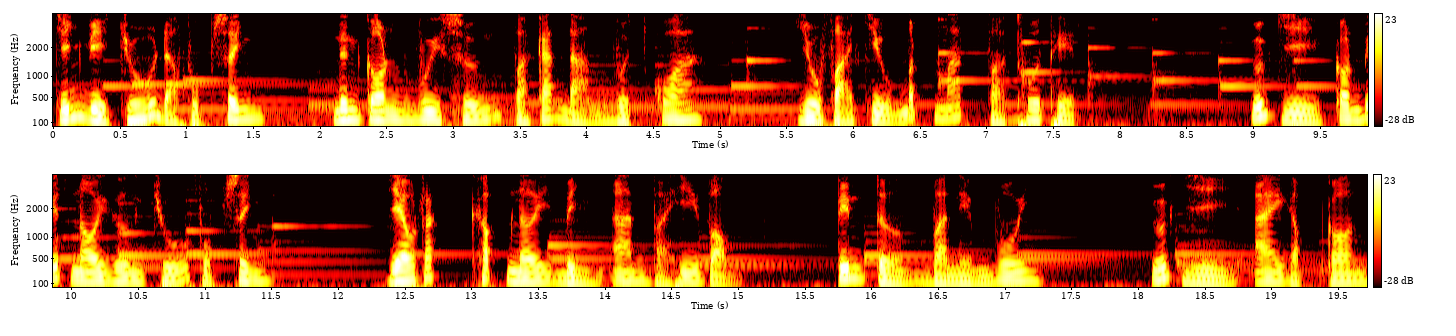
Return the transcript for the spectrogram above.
Chính vì chúa đã phục sinh, nên con vui sướng và can đảm vượt qua dù phải chịu mất mát và thua thiệt. Ước gì con biết noi gương Chúa phục sinh, gieo rắc khắp nơi bình an và hy vọng, tin tưởng và niềm vui. Ước gì ai gặp con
